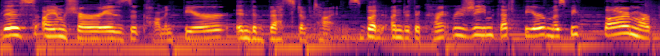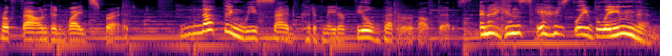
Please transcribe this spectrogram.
This, I am sure, is a common fear in the best of times, but under the current regime, that fear must be far more profound and widespread. Nothing we said could have made her feel better about this, and I can scarcely blame them.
